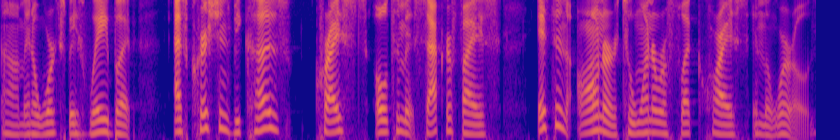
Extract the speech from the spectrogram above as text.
um, in a works based way, but as Christians, because Christ's ultimate sacrifice, it's an honor to want to reflect Christ in the world.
